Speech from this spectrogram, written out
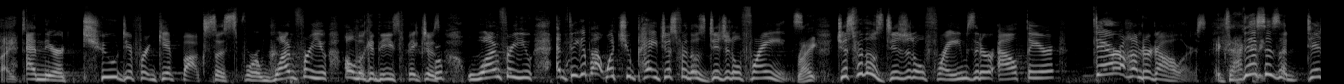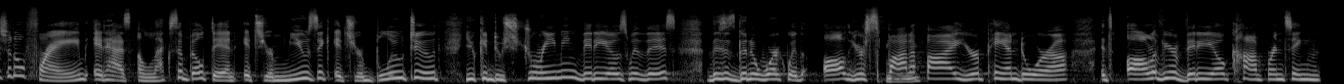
Right. And there are two different gift boxes for one for you. Oh, look at these pictures. One for you. And think about what you pay just for those digital frames. Right. Just for those digital frames that are out there. They're $100. Exactly. This is a digital frame. It has Alexa built in. It's your music. It's your Bluetooth. You can do streaming videos with this. This is gonna work with all your Spotify, your Pandora. It's all of your video conferencing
